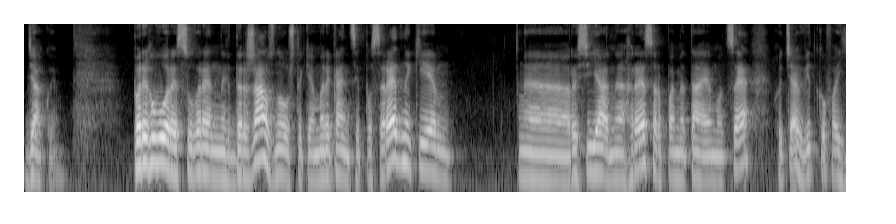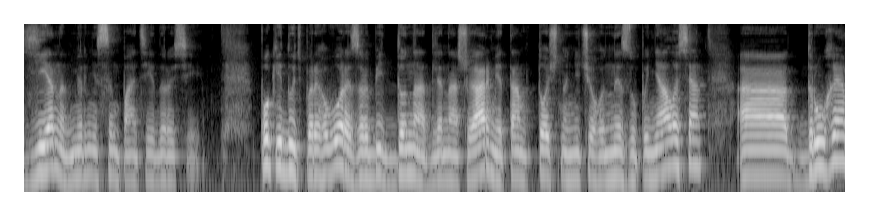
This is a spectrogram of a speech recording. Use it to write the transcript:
дякуємо. Переговори суверенних держав, знову ж таки, американці-посередники. Е, Росіяни-агресор, пам'ятаємо це, хоча в Віткофа є надмірні симпатії до Росії. Поки йдуть переговори, зробіть донат для нашої армії, там точно нічого не зупинялося. А, Друге,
